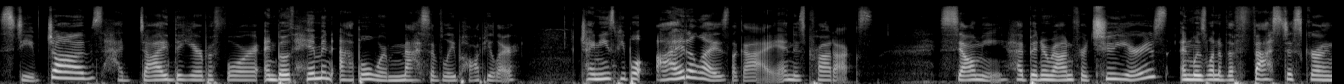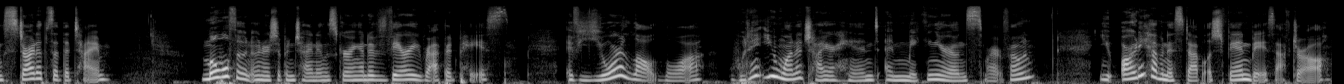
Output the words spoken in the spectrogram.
Steve Jobs had died the year before, and both him and Apple were massively popular. Chinese people idolized the guy and his products. Xiaomi had been around for two years and was one of the fastest growing startups at the time. Mobile phone ownership in China was growing at a very rapid pace. If you're Lao Luo, wouldn't you want to try your hand at making your own smartphone? You already have an established fan base after all.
